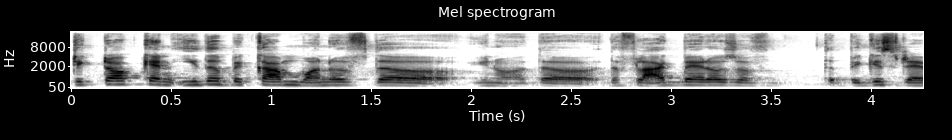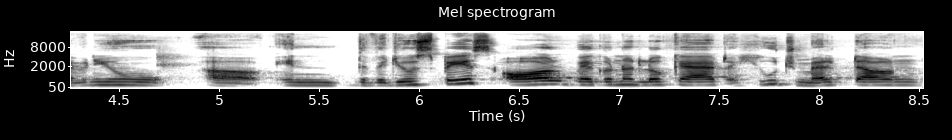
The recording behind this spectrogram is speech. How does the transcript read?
TikTok can either become one of the you know the the flag bearers of the biggest revenue uh, in the video space, or we're going to look at a huge meltdown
